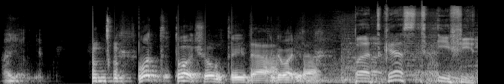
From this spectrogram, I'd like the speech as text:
район не мой. Вот то, о чем ты Да, говорил. да. Подкаст и фит.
